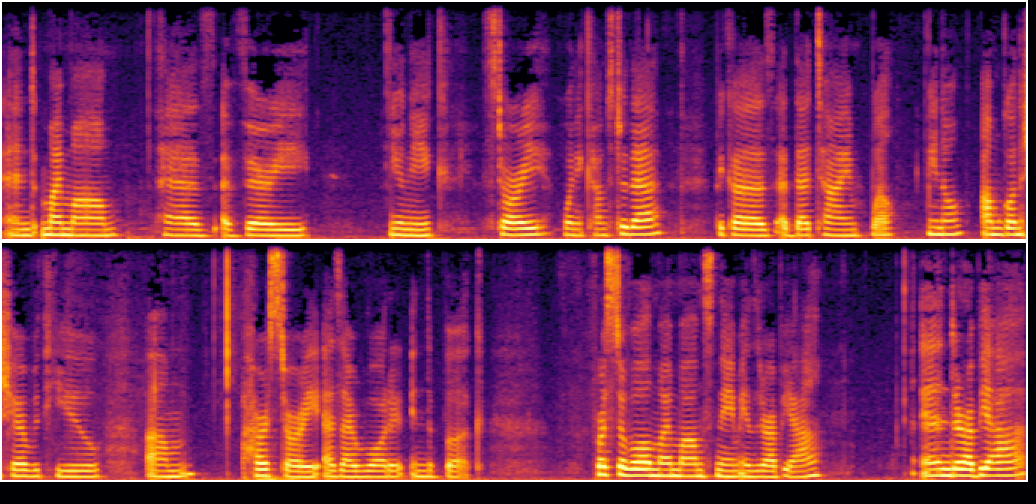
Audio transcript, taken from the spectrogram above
And my mom has a very unique story when it comes to that because at that time, well, you know, I'm gonna share with you um, her story as I wrote it in the book. First of all, my mom's name is Rabia, and Rabia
